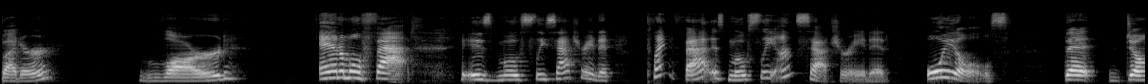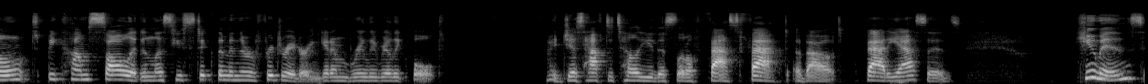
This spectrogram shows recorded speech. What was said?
butter, lard. Animal fat is mostly saturated. Plant fat is mostly unsaturated. Oils that don't become solid unless you stick them in the refrigerator and get them really, really cold. I just have to tell you this little fast fact about fatty acids humans,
